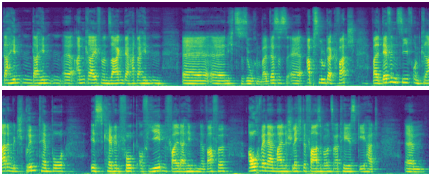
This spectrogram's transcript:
da hinten, da hinten äh, angreifen und sagen, der hat da hinten äh, nichts zu suchen. Weil das ist absoluter Quatsch weil defensiv und gerade mit Sprinttempo ist Kevin Vogt auf jeden Fall da hinten eine Waffe. Auch wenn er mal eine schlechte Phase bei unserer TSG hat. Ähm,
